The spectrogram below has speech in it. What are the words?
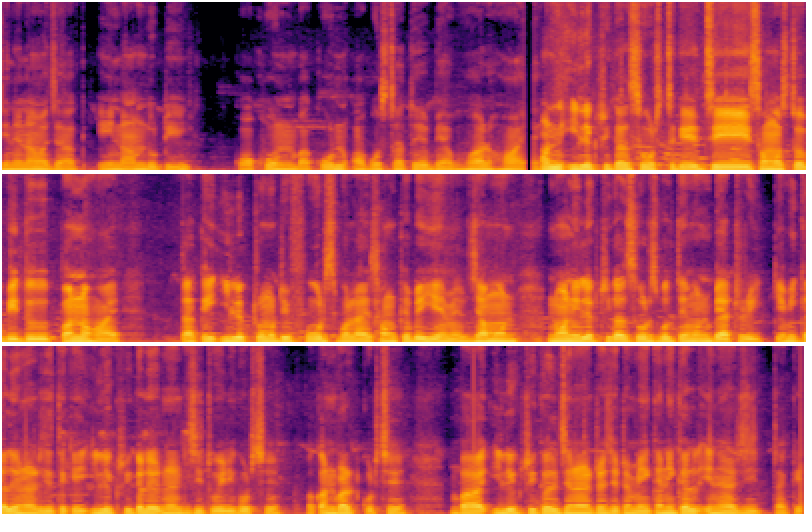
জেনে নেওয়া যাক এই নাম দুটি কখন বা কোন অবস্থাতে ব্যবহার হয়। নন ইলেকট্রিক্যাল সোর্স থেকে যে সমস্ত বিদ্যুৎ উৎপন্ন হয়, তাকে ইলেকট্রোমোটিভ ফোর্স বলা হয়, সংক্ষেপে ইএমএফ যেমন নন ইলেকট্রিক্যাল সোর্স বলতে যেমন ব্যাটারি কেমিক্যাল এনার্জি থেকে ইলেকট্রিক্যাল এনার্জি তৈরি করছে বা কনভার্ট করছে। বা ইলেকট্রিক্যাল জেনারেটর যেটা মেকানিক্যাল এনার্জিটাকে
